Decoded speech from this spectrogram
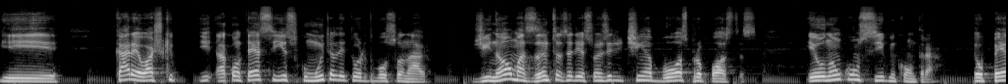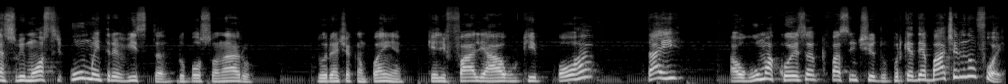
E, cara, eu acho que acontece isso com muito eleitor do Bolsonaro. De não, mas antes das eleições ele tinha boas propostas. Eu não consigo encontrar. Eu peço, me mostre uma entrevista do Bolsonaro durante a campanha que ele fale algo que, porra, tá aí. Alguma coisa que faz sentido. Porque debate ele não foi.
